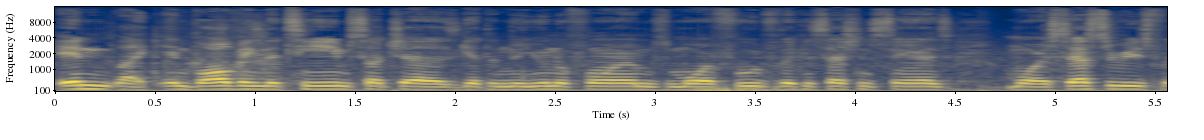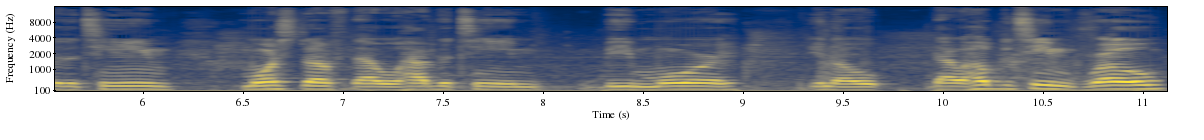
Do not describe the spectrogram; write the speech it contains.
in like involving the team such as get them new uniforms, more food for the concession stands, more accessories for the team, more stuff that will have the team be more, you know, that will help the team grow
